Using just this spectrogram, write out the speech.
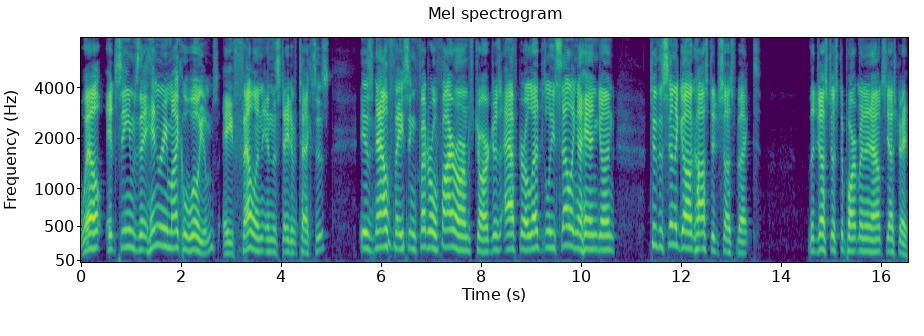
Well, it seems that Henry Michael Williams, a felon in the state of Texas, is now facing federal firearms charges after allegedly selling a handgun to the synagogue hostage suspect. The Justice Department announced yesterday.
